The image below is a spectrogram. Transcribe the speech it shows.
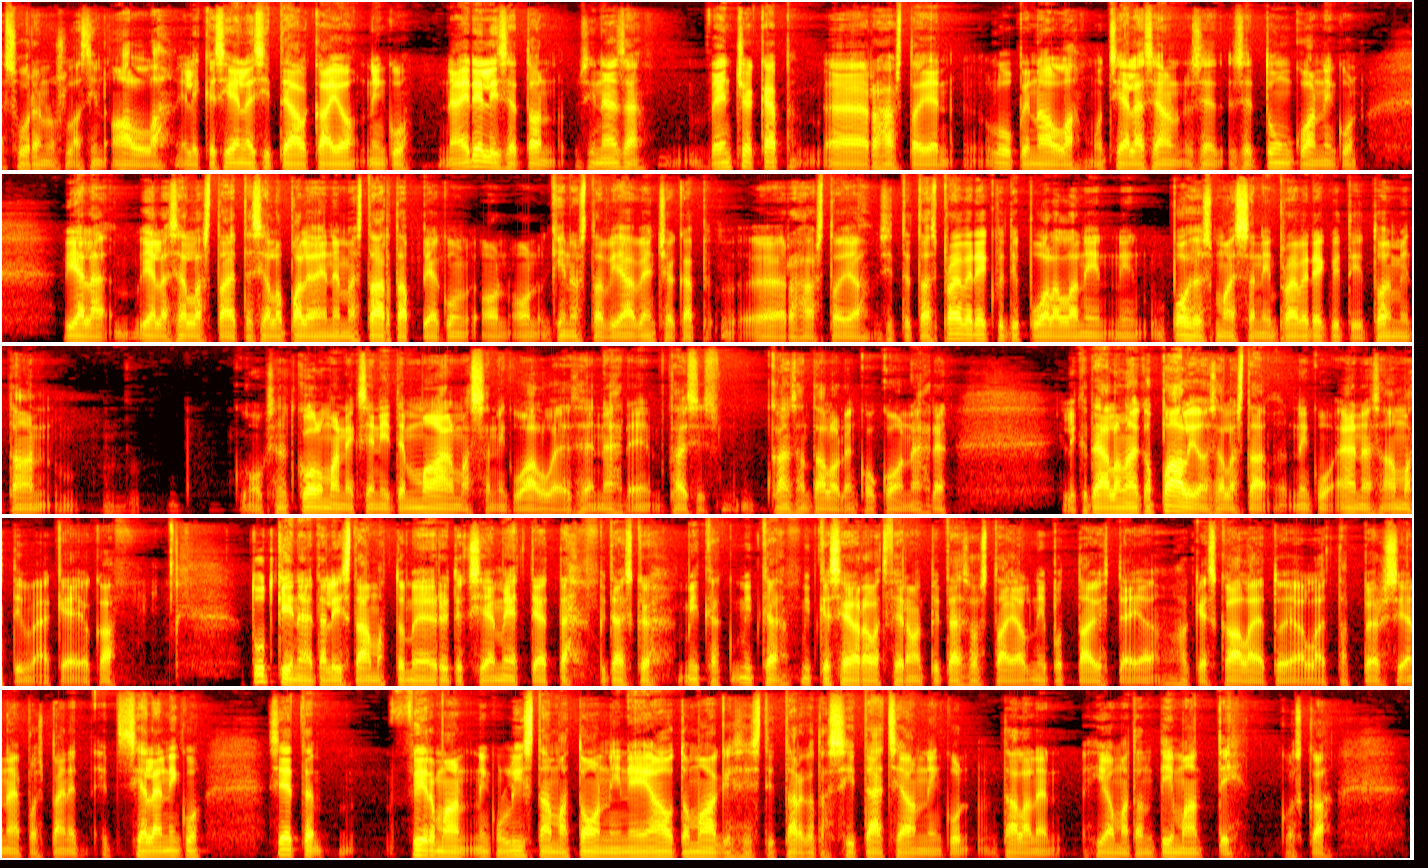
suurennuslasin alla. Eli siellä sitten alkaa jo niin kuin Nämä edelliset on sinänsä venture cap-rahastojen luupin alla, mutta siellä se, on, se, se tunku on niin kuin vielä, vielä sellaista, että siellä on paljon enemmän startuppia kuin on, on kiinnostavia venture cap-rahastoja. Sitten taas private equity-puolella, niin, niin Pohjoismaissa niin private equity-toiminta on onko se nyt kolmanneksi eniten maailmassa niin kuin alueeseen nähden, tai siis kansantalouden kokoon nähden. Eli täällä on aika paljon sellaista niin kuin NS-ammattiväkeä, joka – tutkii näitä listaamattomia yrityksiä ja miettiä, että pitäisikö, mitkä, mitkä, mitkä seuraavat firmat pitäisi ostaa ja niputtaa yhteen ja hakea skaalaetuja ja laittaa pörssiä ja näin poispäin. Et, et siellä niin kuin, se, että firma on niin kuin listaamaton, niin ei automaattisesti tarkoita sitä, että se on niin kuin tällainen hiomaton timantti, koska –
